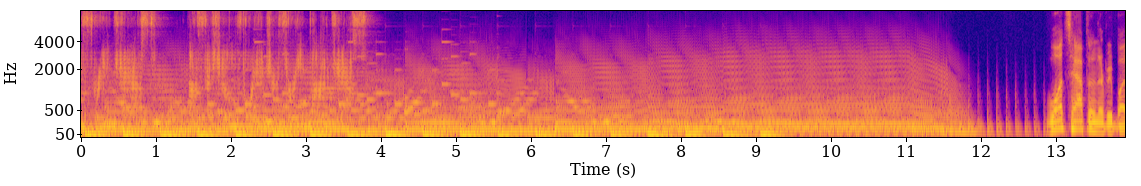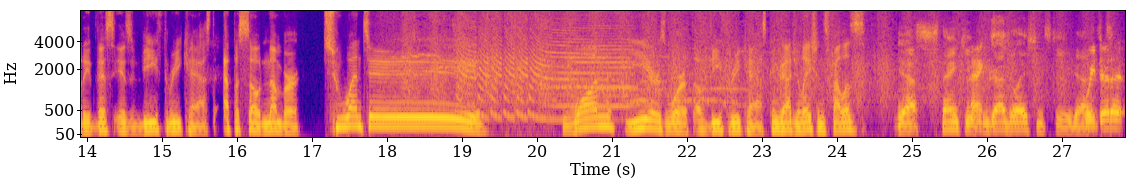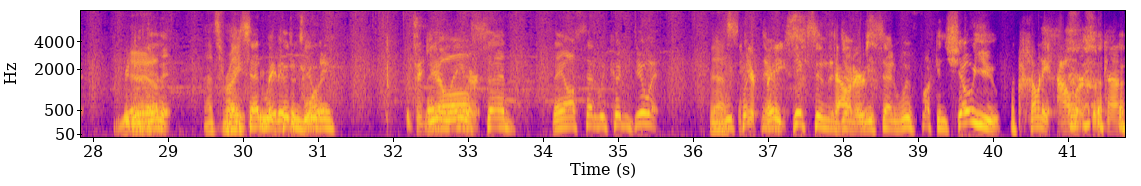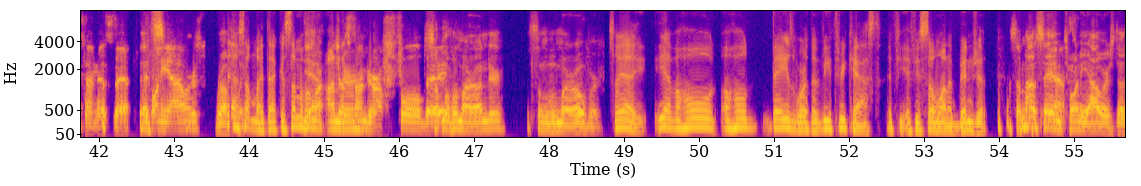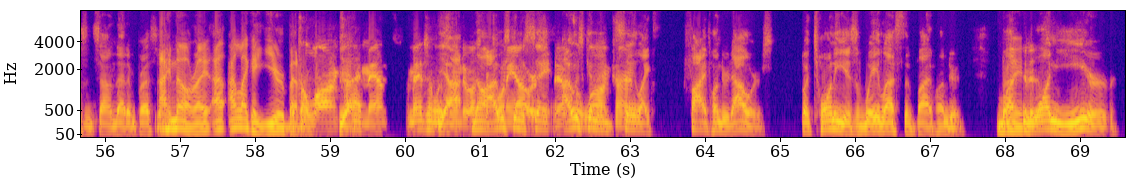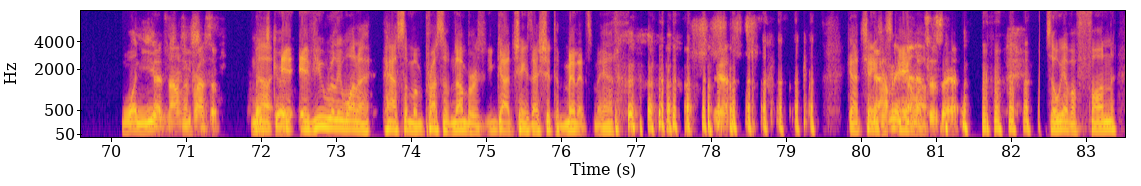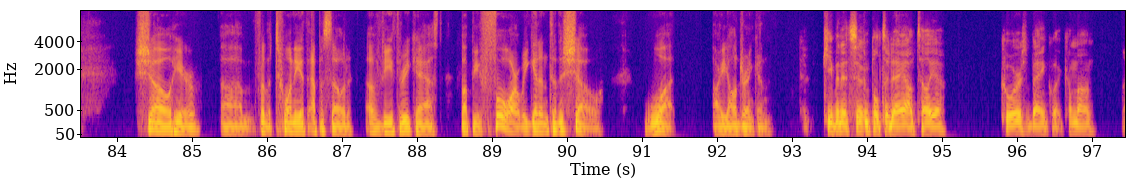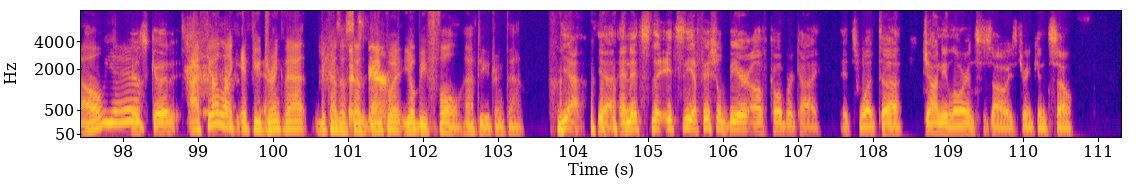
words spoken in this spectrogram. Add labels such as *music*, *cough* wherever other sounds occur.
V3Cast, official Voyager 3 podcast. What's happening, everybody? This is V3Cast, episode number 20. One year's worth of V3Cast. Congratulations, fellas. Yes, thank you. Thanks. Congratulations to you guys. We did it. We Yeah. did it. That's right. They said We we made it couldn't do it. It's a They year all later. said they all said we couldn't do it. And Yes. we put Your their face, dicks in the dirt. We said we'll fucking show you. *laughs* How many hours of content is that? That's- 20 hours? Roughly. Yeah, something like that. Because some of them are under. Just under a full day. Some of them are under. Some of them are over. So yeah, you have a whole a whole day's worth of V3Cast if you if you still want to binge it. *laughs* Somehow saying Yeah. 20 hours doesn't sound that impressive. I know, right? I, I like a year better. That's a long Yeah. time, man. Imagine listening yeah, to us no, for 20 I was gonna hours. say Yeah, I was gonna say like 500 hours, but 20 is way less than 500. But Right. One year, one year. that is sounds impressive. Now, That's good. i- if you really want to have some impressive numbers, you got to change that shit to minutes, man. *laughs* Yeah. got to change yeah the how many minutes up. is that? *laughs* *laughs* So we have a fun show here um, for the 20th episode of V3Cast. But before we get into the show, what are y'all drinking? Keeping it simple today, I'll tell you. Coors Banquet. Come on. Oh, yeah. It's good. I feel *laughs* like if you drink that because it It's says beer. banquet, you'll be full after you drink that. *laughs* Yeah, yeah. and it's the it's the official beer of Cobra Kai. It's what uh Johnny Lawrence is always drinking. So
